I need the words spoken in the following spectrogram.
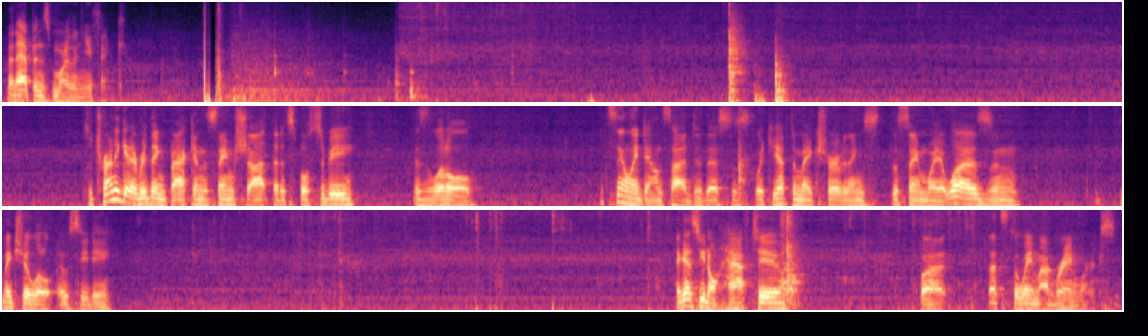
That happens more than you think. So trying to get everything back in the same shot that it's supposed to be is a little, it's the only downside to this is like you have to make sure everything's the same way it was and makes you a little OCD. I guess you don't have to, but that's the way my brain works.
